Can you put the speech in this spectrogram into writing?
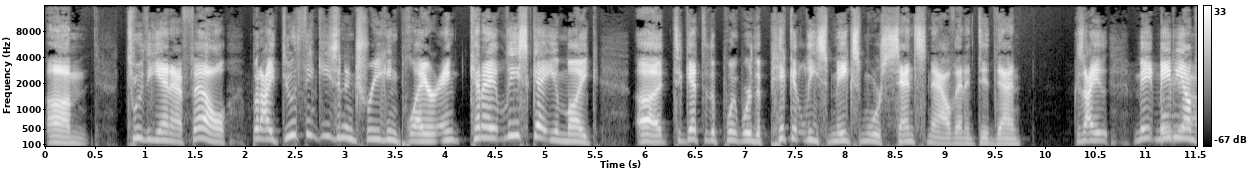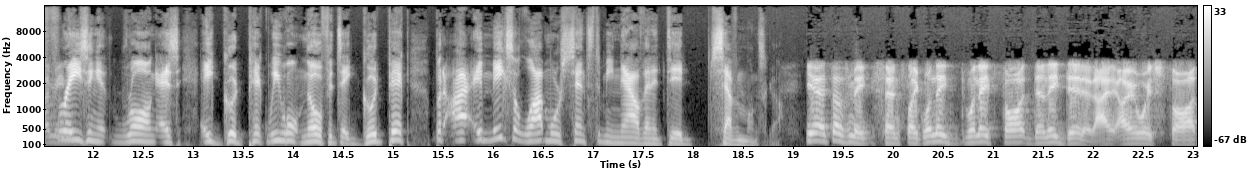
um, to the NFL. But I do think he's an intriguing player. And can I at least get you, Mike, uh, to get to the point where the pick at least makes more sense now than it did then? Because I may, maybe yeah, I'm I mean- phrasing it wrong as a good pick. We won't know if it's a good pick, but I, it makes a lot more sense to me now than it did seven months ago. Yeah, it does make sense. Like when they when they thought, then they did it. I I always thought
